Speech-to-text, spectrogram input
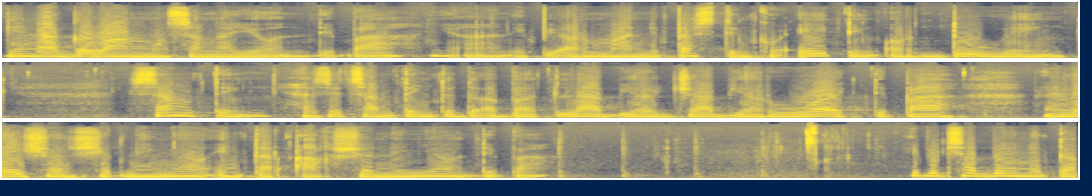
ginagawa mo sa ngayon, di ba? Yan, if you are manifesting, creating, or doing something, has it something to do about love, your job, your work, di ba? Relationship ninyo, interaction ninyo, di ba? Ibig sabihin nito,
